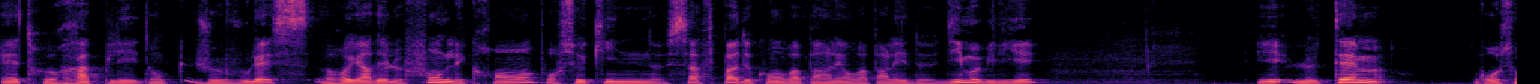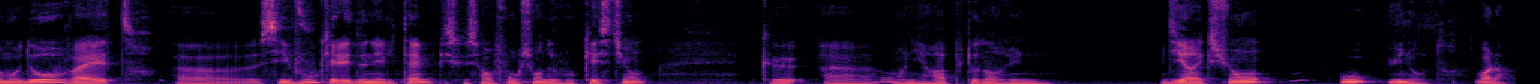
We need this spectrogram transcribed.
être rappelé. Donc je vous laisse regarder le fond de l'écran. Pour ceux qui ne savent pas de quoi on va parler, on va parler d'immobilier. Et le thème, grosso modo, va être, euh, c'est vous qui allez donner le thème puisque c'est en fonction de vos questions euh, on ira plutôt dans une direction ou une autre. Voilà.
